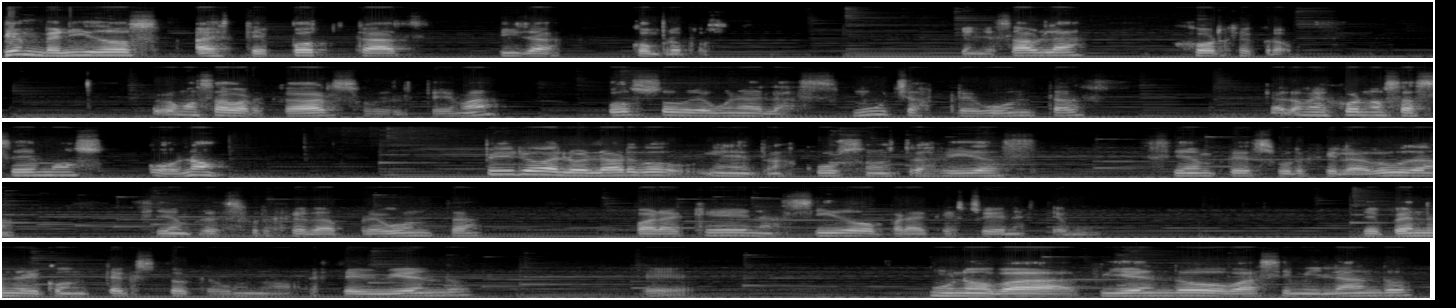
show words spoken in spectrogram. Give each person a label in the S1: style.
S1: Bienvenidos a este podcast Vida con propósito. Quien les habla, Jorge Crow. Hoy vamos a abarcar sobre el tema o sobre una de las muchas preguntas que a lo mejor nos hacemos o no. Pero a lo largo y en el transcurso de nuestras vidas siempre surge la duda, siempre surge la pregunta, ¿para qué he nacido o para qué estoy en este mundo? depende del contexto que uno esté viviendo, eh, uno va viendo o va asimilando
